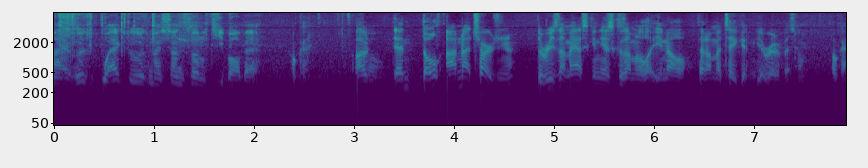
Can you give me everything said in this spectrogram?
My it was well, actually it was my son's little t-ball bag. Okay. Uh, And don't. I'm not charging you. The reason I'm asking you is because I'm gonna let you know that I'm gonna take it and get rid of it. Okay.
